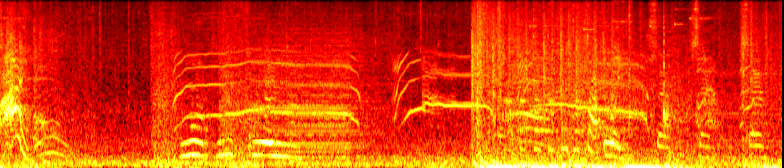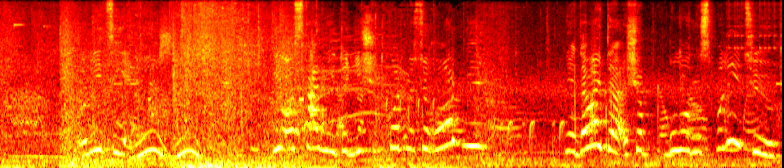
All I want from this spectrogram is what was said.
Ай! О, прикольно. Ой, все, все, все. Поліція, ні, ні. І останній тоді щиткод на сьогодні. Ні, давайте, щоб було не з поліцією,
